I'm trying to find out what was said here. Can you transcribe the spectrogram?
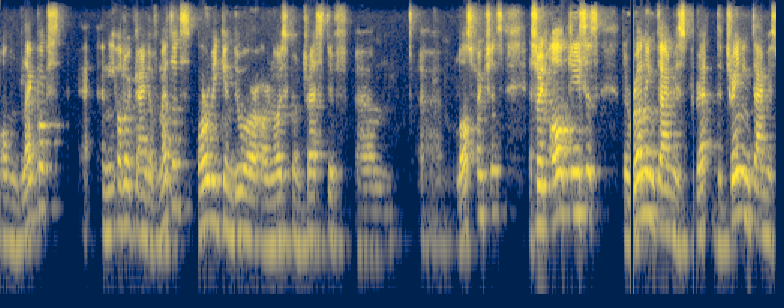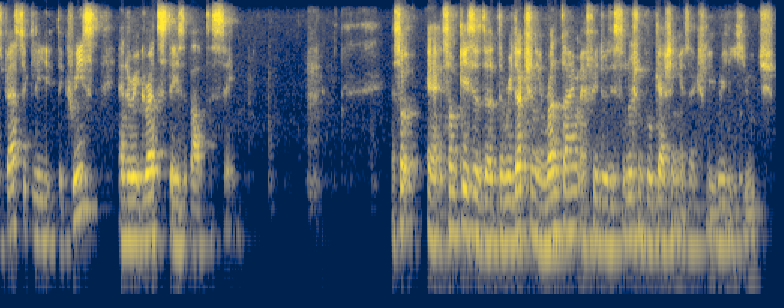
on black box, any other kind of methods, or we can do our, our noise contrastive um, um, loss functions. And so in all cases, the running time is the training time is drastically decreased, and the regret stays about the same. And so in some cases, the, the reduction in runtime, if we do the solution pool caching, is actually really huge.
